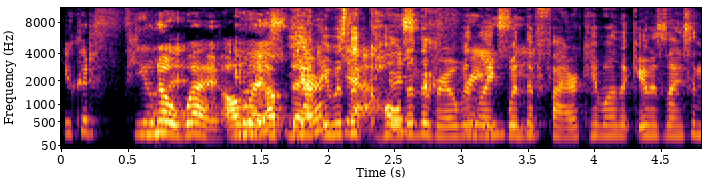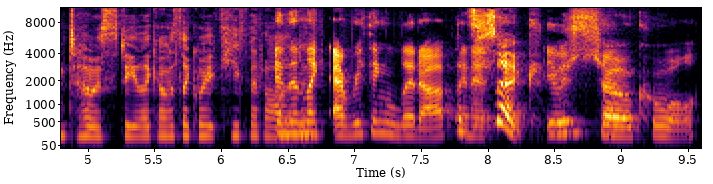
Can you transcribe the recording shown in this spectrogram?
You could feel it. No it. way, all It the way was- up there? Yeah, it was like Yeah, it cold was in the room, and like when the fire came on, like it was nice and toasty. Like I was like, wait, keep it on. and then like everything lit up, and That's it sick. it was so cool.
